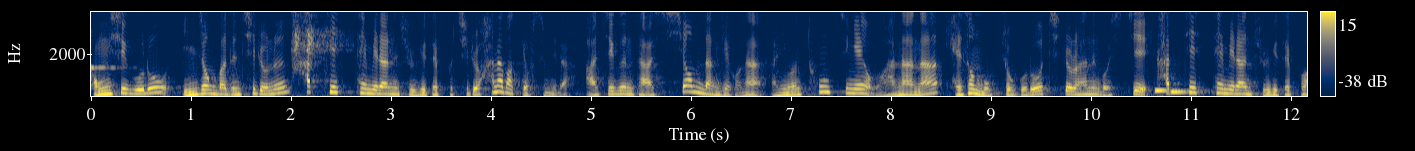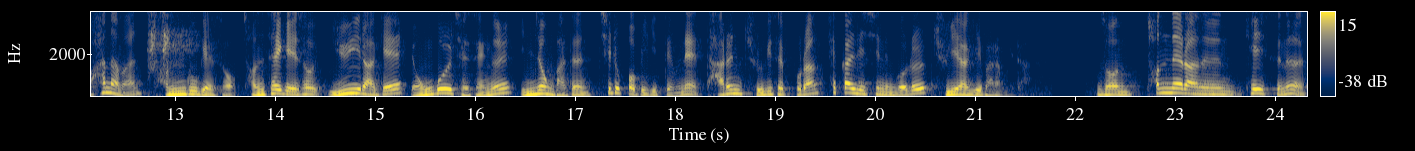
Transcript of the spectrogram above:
정식으로 인정받은 치료는 카티스템이라는 줄기세포 치료 하나밖에 없습니다. 아직은 다 시험 단계거나 아니면 통증의 완화나 개선 목적으로 치료를 하는 것이지 카티스템이란 줄기세포 하나만 전국에서 전 세계에서 유일하게 연골 재생을 인정받은 치료법이기 때문에 다른 줄기세포랑 헷갈리시는 것을 주의하기 바랍니다. 우선 첫내라는 케이스는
